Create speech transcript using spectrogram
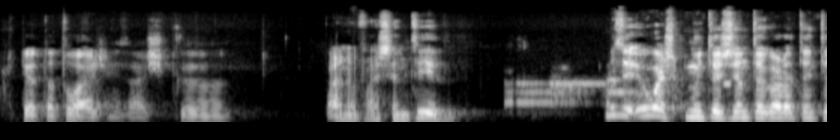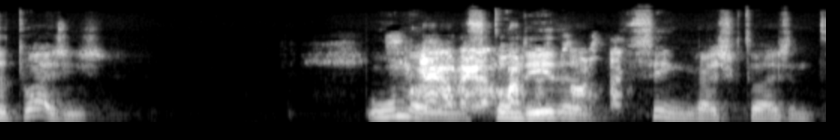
por ter tatuagens. Acho que. Pá, não faz sentido. Mas eu acho que muita gente agora tem tatuagens. Uma Sim, das escondida. tem. Sim, acho que toda a gente.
